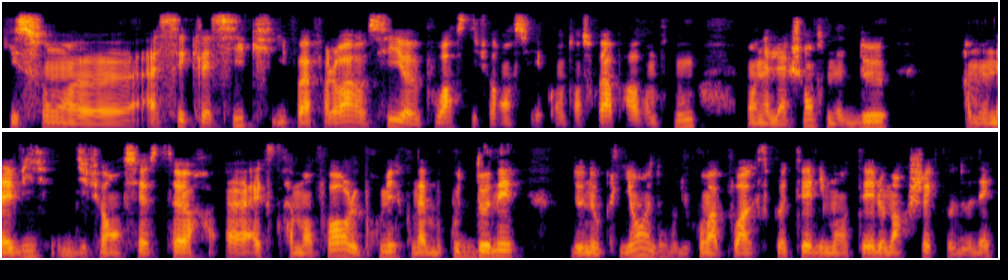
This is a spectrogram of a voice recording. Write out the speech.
qui sont assez classiques. Il va falloir aussi pouvoir se différencier. Quand on Square, par exemple, nous, on a de la chance, on a deux à mon avis, différenciateur euh, extrêmement fort. Le premier, c'est qu'on a beaucoup de données de nos clients, et donc du coup, on va pouvoir exploiter, alimenter le marché avec nos données.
